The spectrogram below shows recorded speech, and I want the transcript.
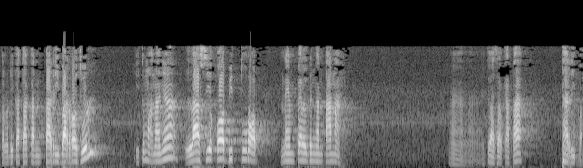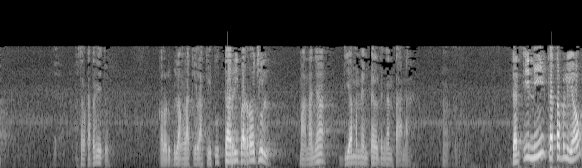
Kalau dikatakan taribar rajul itu maknanya lasiqa turab, nempel dengan tanah. Nah, itu asal kata tariba. Ya, asal katanya itu. Kalau dibilang laki-laki itu taribar rajul, maknanya dia menempel dengan tanah. Dan ini kata beliau,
